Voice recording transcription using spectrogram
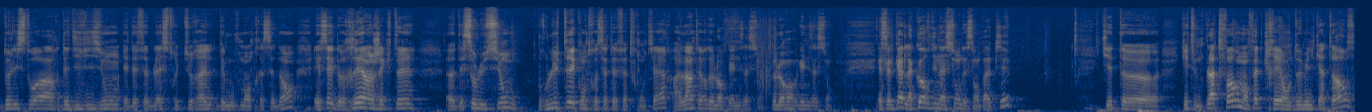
de l'histoire, des divisions et des faiblesses structurelles des mouvements précédents, et essayent de réinjecter des solutions pour lutter contre cet effet de frontière à l'intérieur de, de leur organisation. Et c'est le cas de la coordination des sans-papiers, qui est, euh, qui est une plateforme créée en 2014.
